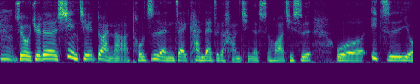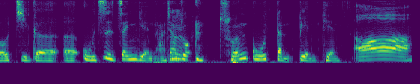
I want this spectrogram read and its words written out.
嗯，所以我觉得现阶段啊，投资人在看待这个行情的时候啊，其实我一直有几个呃五字真言啊，叫做“存股等变天”哦。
